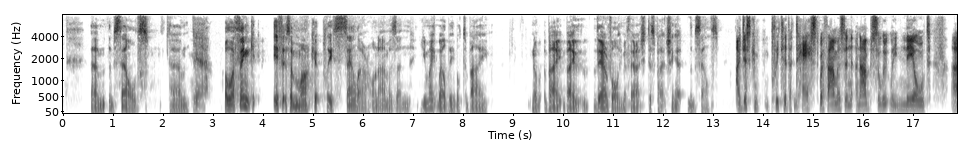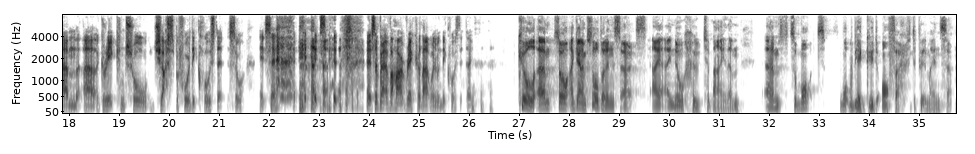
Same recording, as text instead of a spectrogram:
um, themselves. Um, yeah. Although I think if it's a marketplace seller on Amazon, you might well be able to buy you know, by by their volume if they're actually dispatching it themselves. I just completed a test with Amazon and absolutely nailed um, uh, a great control just before they closed it. So it's a, it's it's a bit of a heartbreaker that one when they closed it down. Cool. Um, so again, I'm sold on inserts. I, I know how to buy them. Um, so what what would be a good offer to put in my insert?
